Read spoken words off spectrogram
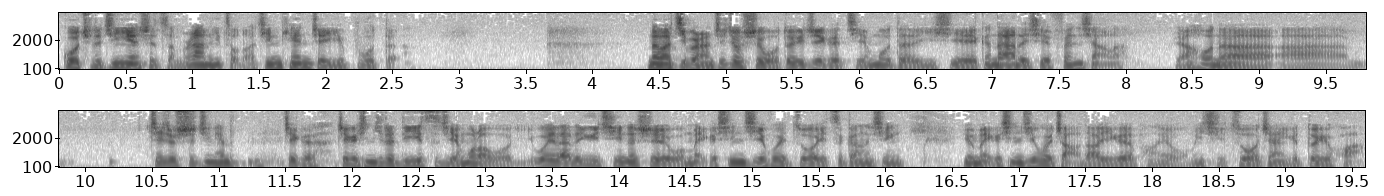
过去的经验是怎么让你走到今天这一步的。那么，基本上这就是我对于这个节目的一些跟大家的一些分享了。然后呢，啊。这就是今天的这个这个星期的第一次节目了。我未来的预期呢，是我每个星期会做一次更新，因为每个星期会找到一个朋友，我们一起做这样一个对话。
